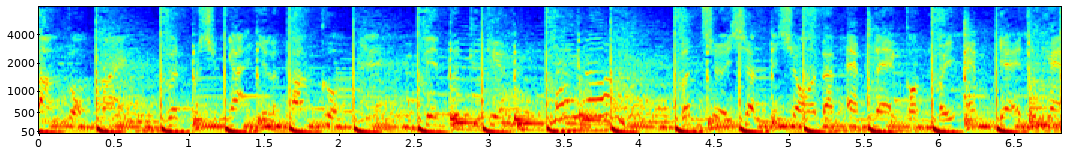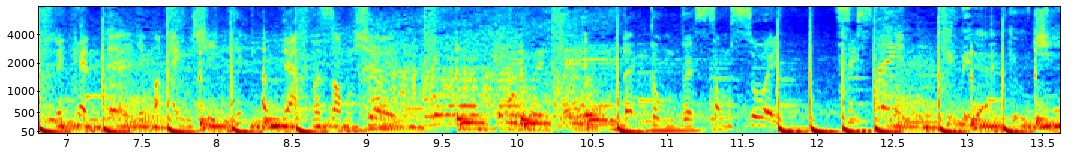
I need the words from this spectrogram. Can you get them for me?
làm còn vàng Vết mà chỉ ngại như là băng khổ Tiền tôi kia Lấy nó Vẫn trời chân để cho đàn em đè. Còn mấy em ghé được khen lấy khen đè. Nhưng mà anh chỉ thích âm nhạc và dòng trời Đợi công việc xong xuôi. 16 Give me that Gucci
